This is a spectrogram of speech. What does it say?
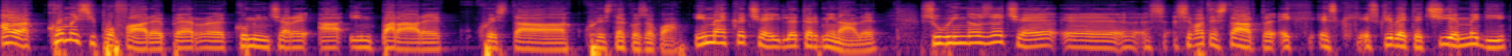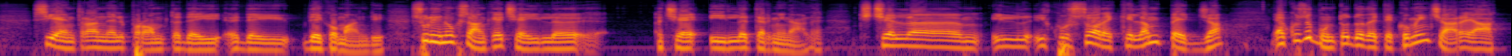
Allora, come si può fare per cominciare a imparare questa, questa, cosa qua. In Mac c'è il terminale, su Windows c'è, eh, se fate start e, e, scrivete cmd si entra nel prompt dei, dei, dei comandi. Su Linux anche c'è il, c'è il terminale, c'è il, il, il cursore che lampeggia e a questo punto dovete cominciare a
